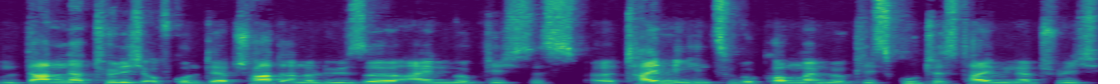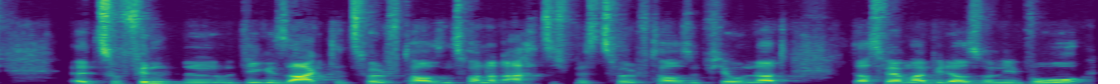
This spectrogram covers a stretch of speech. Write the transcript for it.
und dann natürlich aufgrund der Chartanalyse ein möglichstes äh, Timing hinzubekommen, ein möglichst gutes Timing natürlich äh, zu finden. Und wie gesagt, die 12.280 12.080 bis 12.400. Das wäre mal wieder so ein Niveau,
